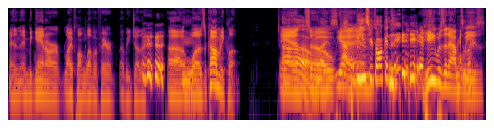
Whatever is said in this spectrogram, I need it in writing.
and, and began our lifelong love affair of each other uh, was a comedy club. And Oh, so nice. yeah, Applebee's. You're talking. he was at Applebee's.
